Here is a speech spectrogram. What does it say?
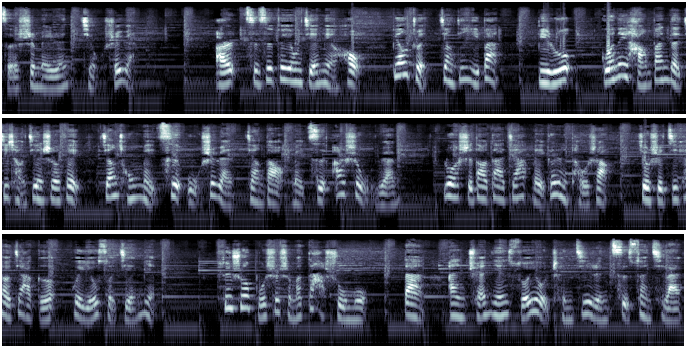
则是每人九十元。而此次费用减免后，标准降低一半，比如国内航班的机场建设费将从每次五十元降到每次二十五元。落实到大家每个人头上，就是机票价格会有所减免。虽说不是什么大数目，但按全年所有乘机人次算起来，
